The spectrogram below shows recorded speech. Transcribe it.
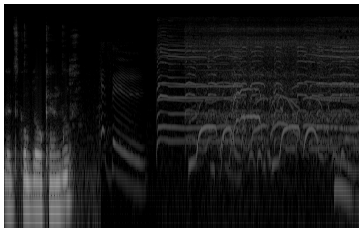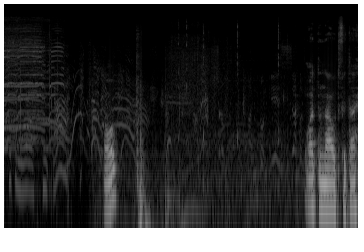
Let's go blow candles. Oh. What an outfit. I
